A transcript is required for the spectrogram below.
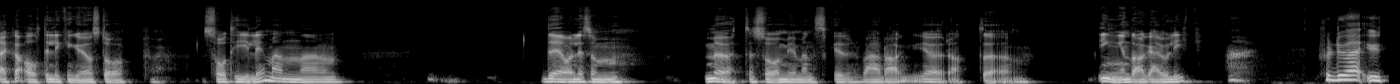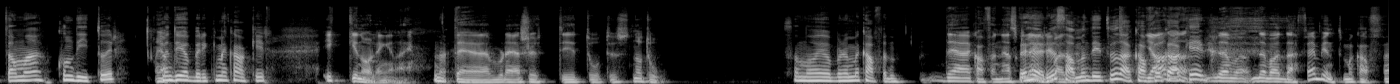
Det er ikke alltid like gøy å stå opp så tidlig, men eh, det å liksom møte så mye mennesker hver dag gjør at uh, ingen dag er jo lik. For du er utdanna konditor, Ja. men du jobber ikke med kaker. Ikke nå lenger, nei. Nei. Det ble slutt i 2002. Så nå jobber du med kaffen. Det er kaffen. Jeg Det hører jo bare- sammen, de to, da. Kaffe Ja, og kaker. Det, var, det var derfor jeg begynte med kaffe,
